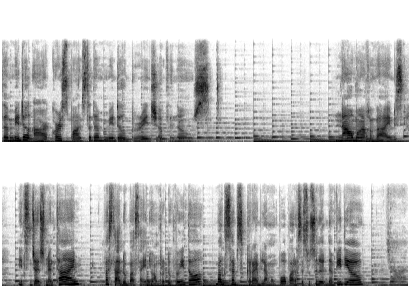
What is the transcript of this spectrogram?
the middle arc corresponds to the middle bridge of the nose. Now mga ka-vibes, it's judgment time! Pastado ba sa inyo ang produktong ito? Mag-subscribe lamang po para sa susunod na video. Diyan.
